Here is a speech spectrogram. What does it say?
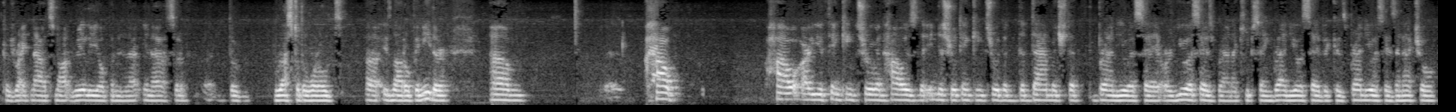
because right now it's not really open in a, in a sort of uh, the rest of the world uh, is not open either. Um, how how are you thinking through and how is the industry thinking through the, the damage that brand usa or usa's brand i keep saying brand usa because brand usa is an actual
